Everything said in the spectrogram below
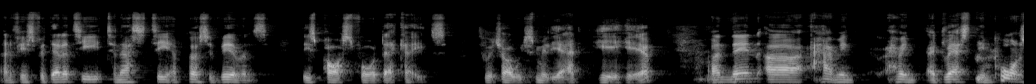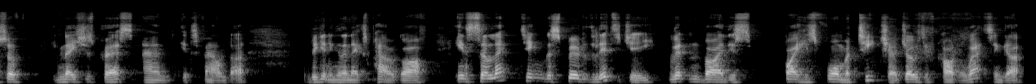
and for his fidelity, tenacity, and perseverance these past four decades, to which I will just merely add here, here. And then, uh, having, having addressed the importance of Ignatius Press and its founder, the beginning of the next paragraph, in selecting the spirit of the liturgy written by this by his former teacher, Joseph Cardinal Ratzinger,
